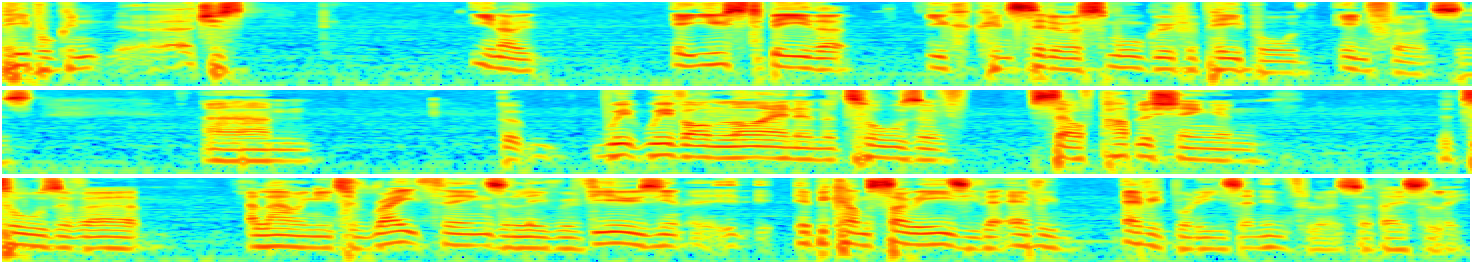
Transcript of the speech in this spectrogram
people can uh, just, you know, it used to be that you could consider a small group of people influencers, um, but with, with, online and the tools of self-publishing and the tools of uh, allowing you to rate things and leave reviews, you know, it, it becomes so easy that every everybody's an influencer basically.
